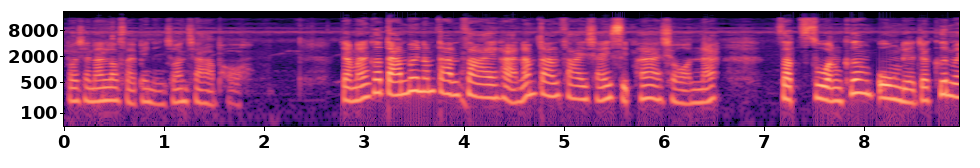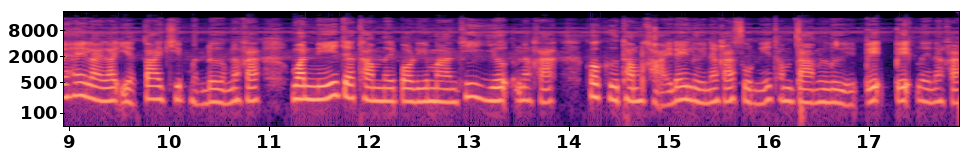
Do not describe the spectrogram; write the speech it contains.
เพราะฉะนั้นเราใส่ไปหนึ่งช้อนชาพอ จากนั้นก็ตามด้วยน้ำตาลทรายค่ะ น้ำตาลทรายใช้สิบห้าช้อนนะ สัดส่วนเครื่องปรุงเดี๋ยวจะขึ้นไว้ให้รายละเอียดใต้คลิปเหมือนเดิมนะคะ วันนี้จะทำในปริมาณที่เยอะนะคะ ก็คือทำขายได้เลยนะคะ สูตรนี้ทำตามเลยเป๊ะๆเลยนะคะ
